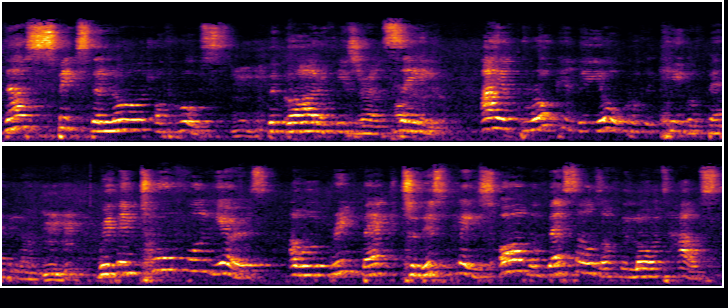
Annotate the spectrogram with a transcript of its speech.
Thus speaks the Lord of hosts, Mhm. the God of Israel, saying, I have broken the yoke of the king of Babylon. Mhm. Within two full years, I will bring back to this place all the vessels of the Lord's house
